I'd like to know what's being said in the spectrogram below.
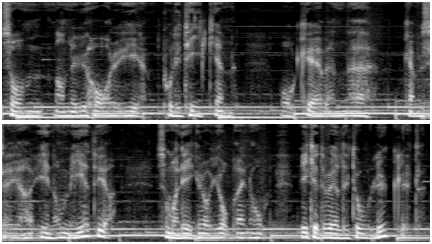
som man nu har i politiken och även eh, kan vi säga inom media som man ligger och jobbar inom, vilket är väldigt olyckligt.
